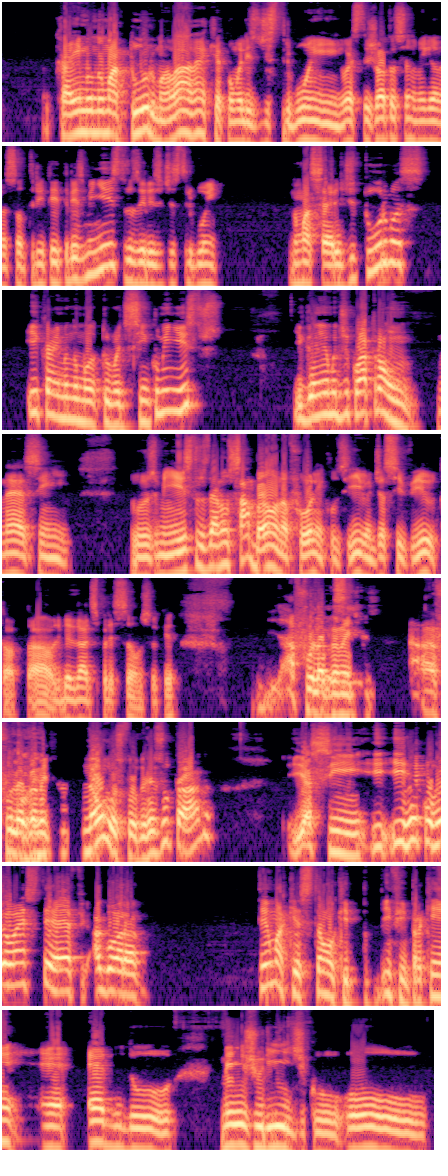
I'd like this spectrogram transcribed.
Caímos numa turma lá, né, que é como eles distribuem, o STJ, se não me engano, são 33 ministros, eles distribuem numa série de turmas, e caímos numa turma de cinco ministros, e ganhamos de 4 a 1, né, assim, os ministros deram um sabão na Folha, inclusive, onde já se viu, tal, tal, liberdade de expressão, não sei o quê. A Folha, obviamente, a Folha, obviamente, não gostou do resultado, e assim, e, e recorreu ao STF. Agora, tem uma questão que, enfim, para quem é, é, do meio jurídico ou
